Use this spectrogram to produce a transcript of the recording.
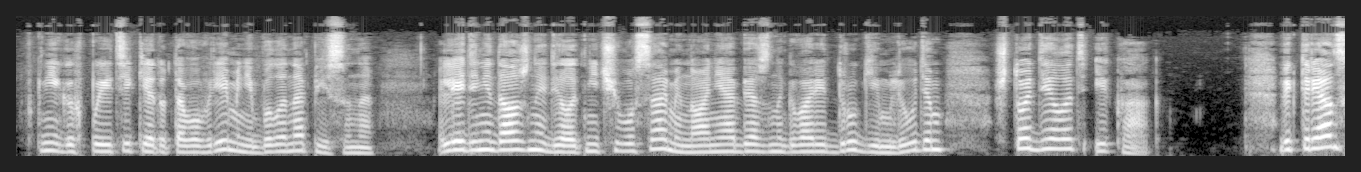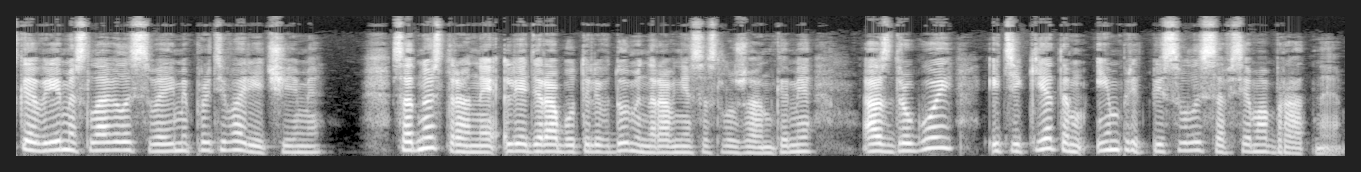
В книгах по этикету того времени было написано – Леди не должны делать ничего сами, но они обязаны говорить другим людям, что делать и как. Викторианское время славилось своими противоречиями. С одной стороны, леди работали в доме наравне со служанками, а с другой — этикетом им предписывалось совсем обратное.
